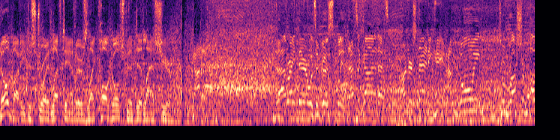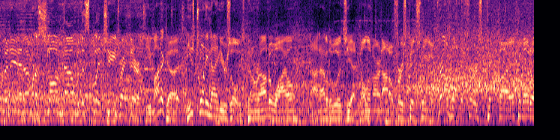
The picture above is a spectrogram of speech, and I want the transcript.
Nobody destroyed left-handers like Paul Goldschmidt did last year. Got it. That right there was a good split. That's a guy that's understanding, hey, I'm going to rush him up and in, and I'm going to slow him down with the split change right there. Monica, he's 29 years old. He's been around a while, not out of the woods yet. Nolan Arenado, first pitch swing, a ground ball to first, picked by Okamoto.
